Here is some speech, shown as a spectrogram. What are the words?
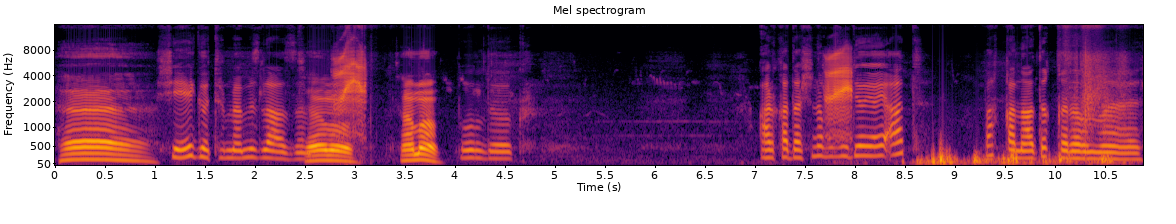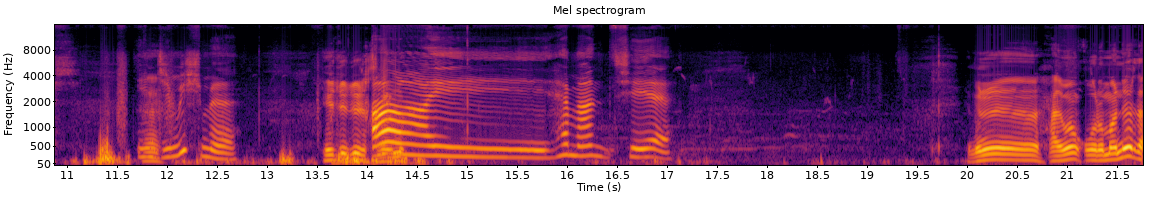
he. Şeye götürmemiz lazım. Tamam. Tamam. Bulduk. Arkadaşına bu videoyu at. Bak kanadı kırılmış. İncimiş mi? Dur dur dur. kırılma. Ay hemen şeye Bunu hayvan koruma nerede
